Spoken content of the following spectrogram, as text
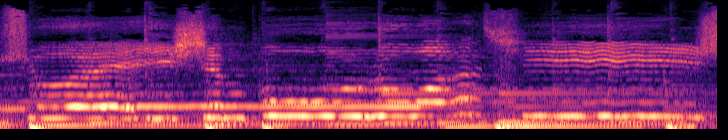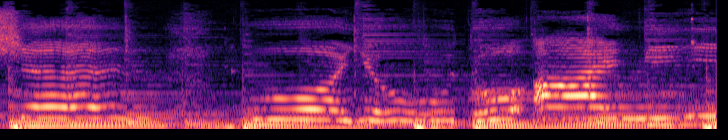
水深不如我情深我有多爱你。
